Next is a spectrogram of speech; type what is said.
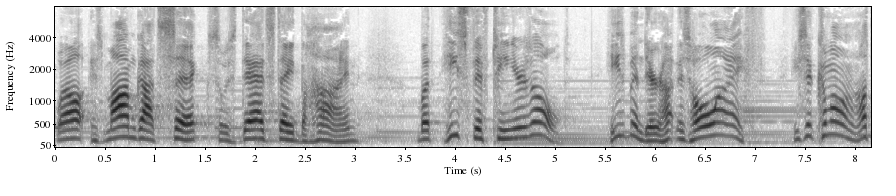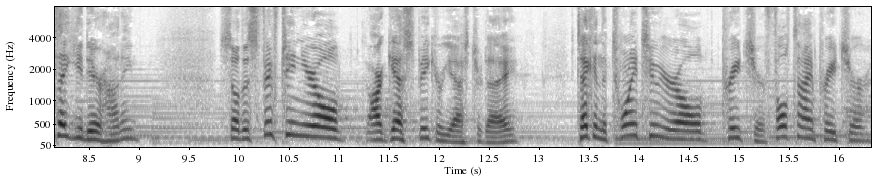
Well, his mom got sick, so his dad stayed behind, but he's 15 years old. He's been deer hunting his whole life. He said, Come on, I'll take you deer hunting. So, this 15 year old, our guest speaker yesterday, taking the 22 year old preacher, full time preacher,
